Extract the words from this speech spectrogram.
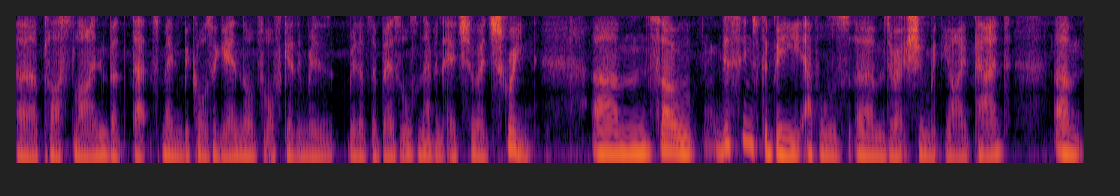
uh, Plus line, but that's mainly because again of, of getting rid, rid of the bezels and having an edge-to-edge screen. Um, so this seems to be Apple's um, direction with the iPad. Um,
